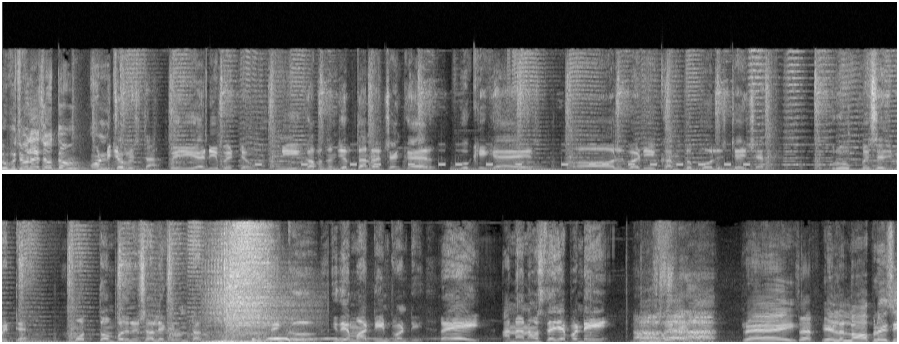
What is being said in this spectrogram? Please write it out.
చూపించమనే చూద్దాం. ఉండి చూపిస్తా. బిర్యానీ పెట్టావు. నీకు అబద్ధం చెప్తాను రా Shankar. Okay guys all buddy come to police station group message పెట్టా. మొత్తం పది నిమిషాలు ఎక్కడ ఉంటారు? వెంకు, ఇదే మా టీం ట్వంటీ. రే అన్న నమస్తే చెప్పండి. రేయ్ వీళ్ళ లోపలేసి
